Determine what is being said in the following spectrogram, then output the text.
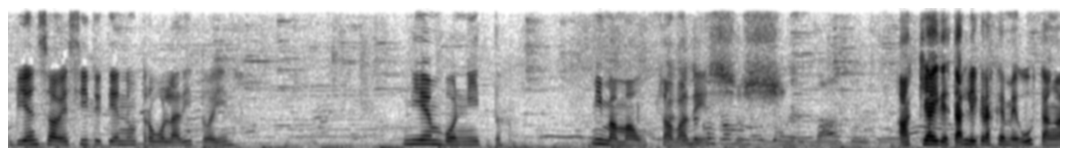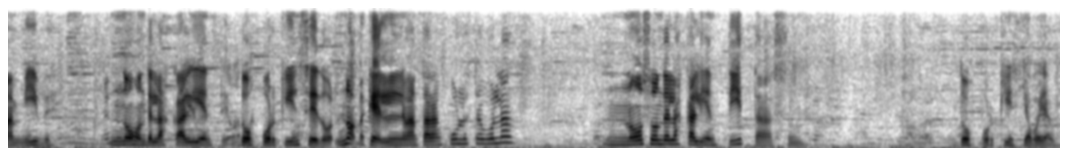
Bien suavecito y tiene otro voladito ahí. Bien bonito. Mi mamá usaba de esos. Aquí hay de estas licras que me gustan a mí, ve. No son de las calientes. 2 por 15 dólares. No, que le levantaran culo este volado. No son de las calientitas. 2 por 15, ya voy a ver.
